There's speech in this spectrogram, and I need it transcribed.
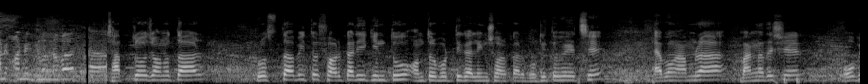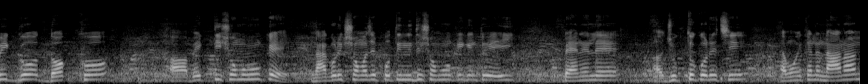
অনেক অনেক ধন্যবাদ। ছাত্র জনতার প্রস্তাবিত সরকারই কিন্তু অন্তর্বর্তীকালীন সরকার গঠিত হয়েছে এবং আমরা বাংলাদেশের অভিজ্ঞ দক্ষ ব্যক্তিসমূহকে, নাগরিক সমাজের প্রতিনিধি সমূহকে কিন্তু এই প্যানেলে যুক্ত করেছি এবং এখানে নানান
